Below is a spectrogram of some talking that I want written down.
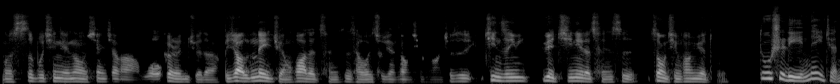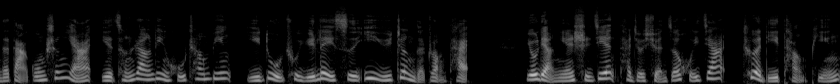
呃，四不青年那种现象啊，我个人觉得比较内卷化的城市才会出现这种情况，就是竞争越激烈的城市，这种情况越多。都市里内卷的打工生涯，也曾让令狐昌兵一度处于类似抑郁症的状态，有两年时间，他就选择回家彻底躺平。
